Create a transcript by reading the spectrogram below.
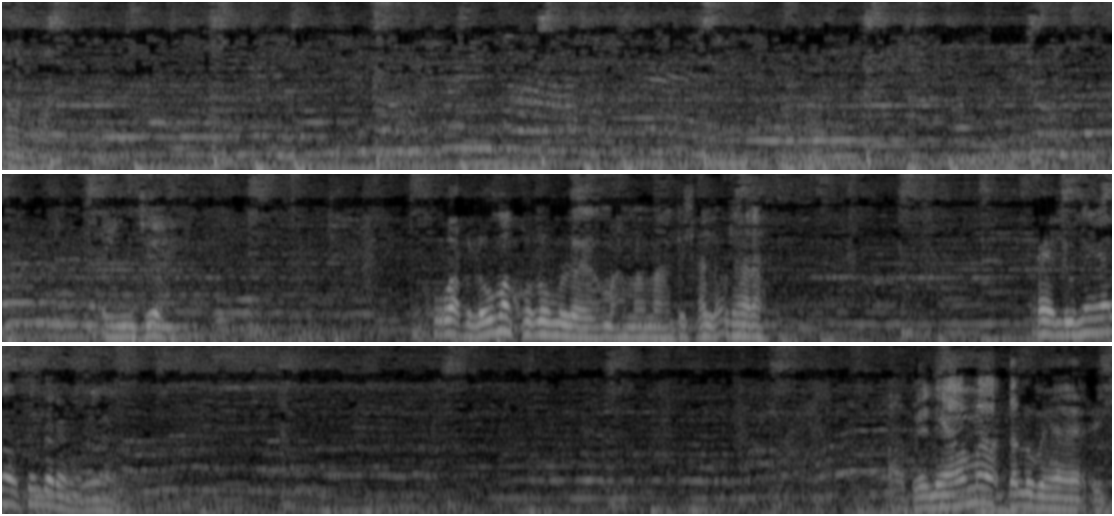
အော်အော်အင်ဂျီ ခိုးကဘလို့မခိုးလို့မလွယ်ဘူးမမမတခြားလောက်ထားတာအဲလူနေရတော့စဉ်းစားတယ်မလားအဘယ်နေရာမှတက်လို့မရတဲ့အိမ်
